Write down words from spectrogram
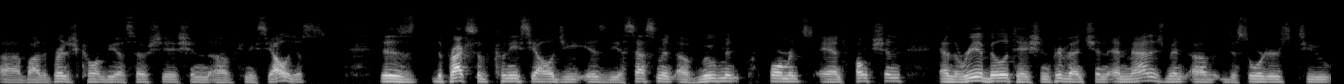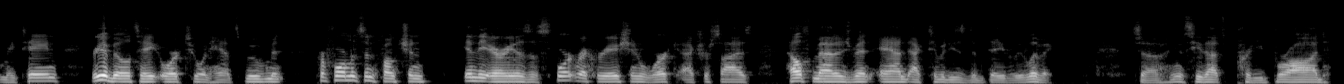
uh, by the British Columbia Association of Kinesiologists is the practice of kinesiology is the assessment of movement, performance, and function, and the rehabilitation, prevention, and management of disorders to maintain, rehabilitate, or to enhance movement, performance, and function in the areas of sport, recreation, work, exercise, health management, and activities of daily living. So you can see that's pretty broad.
